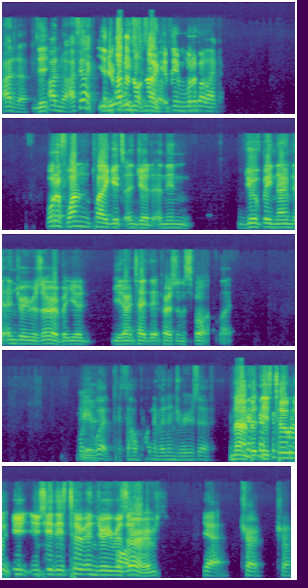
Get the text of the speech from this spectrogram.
I don't know. You- I don't know. I feel like You'd rather not know, 'cause then what if- got, like What if one player gets injured and then you've been named the injury reserve, but you you don't take that person's spot? Like well Yeah. you would. That's the whole point of an injury reserve. no, but there's two. You you see, there's two injury reserves. Yeah, true, true.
